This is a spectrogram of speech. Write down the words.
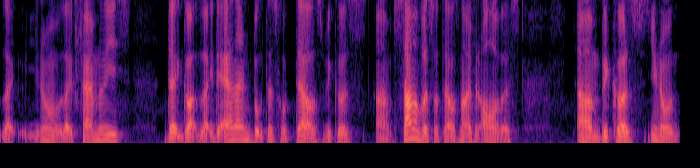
like you know like families that got like the airline booked us hotels because um, some of us hotels, not even all of us, um, because you know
